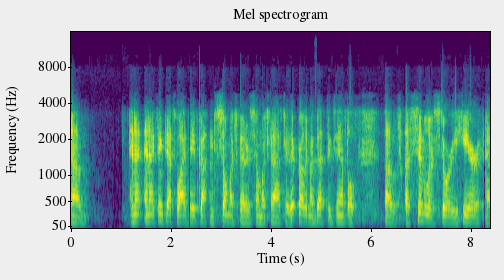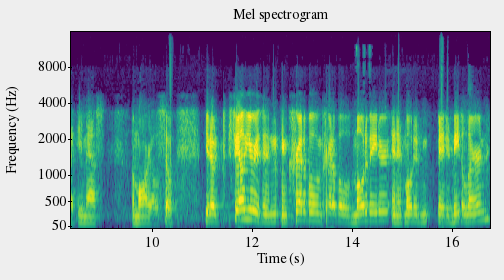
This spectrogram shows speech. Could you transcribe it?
Um, and I, and I think that's why they've gotten so much better, so much faster. They're probably my best example of a similar story here at UMass Memorial. So, you know, failure is an incredible, incredible motivator, and it motivated me to learn.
